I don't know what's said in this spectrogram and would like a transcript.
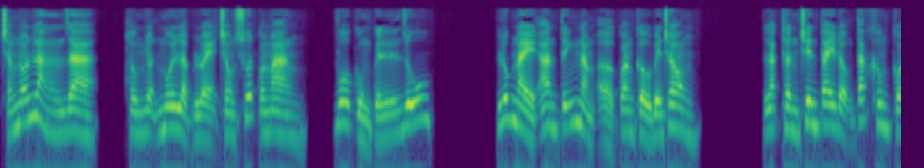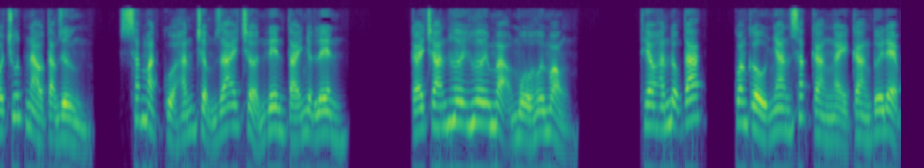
trắng nón làn da, hồng nhuận môi lập lòe trong suốt quan mang, vô cùng quyến rũ. Lúc này an tĩnh nằm ở quang cầu bên trong. Lạc thần trên tay động tác không có chút nào tạm dừng, sắc mặt của hắn chậm rãi trở nên tái nhợt lên. Cái chán hơi hơi mạo mồ hôi mỏng. Theo hắn động tác, quang cầu nhan sắc càng ngày càng tươi đẹp,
